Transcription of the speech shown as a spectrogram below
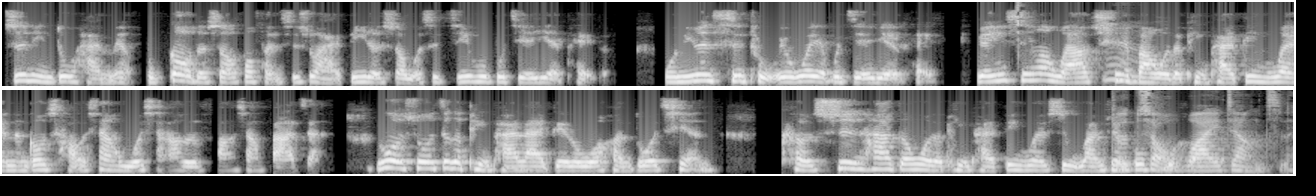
知名度还没有不够的时候，或粉丝数还低的时候，我是几乎不接业配的。我宁愿吃土，我也不接业配。原因是因为我要确保我的品牌定位能够朝向我想要的方向发展。如果说这个品牌来给了我很多钱，可是它跟我的品牌定位是完全不走歪这样子。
